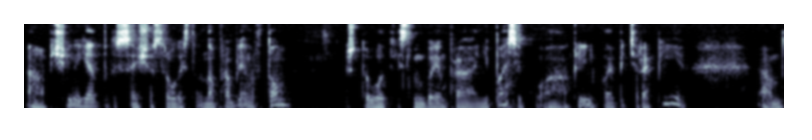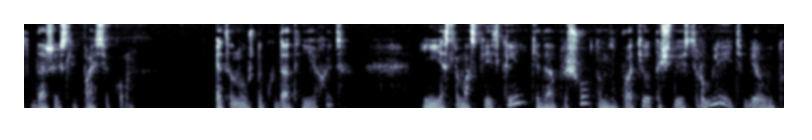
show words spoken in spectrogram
А пчелиный яд – потрясающее свойство. Но проблема в том, что вот если мы говорим про не пасеку, а клинику апитерапии, а даже если пасеку, это нужно куда-то ехать. И если в Москве есть клиники, да, пришел, там заплатил 1200 рублей, и тебе вот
